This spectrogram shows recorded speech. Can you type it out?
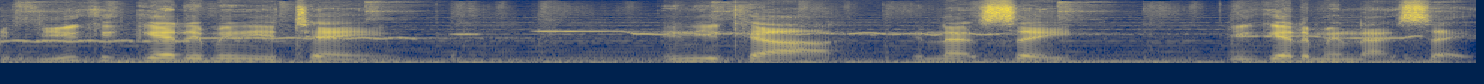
If you could get him in your team, in your car, in that seat, you get him in that seat.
